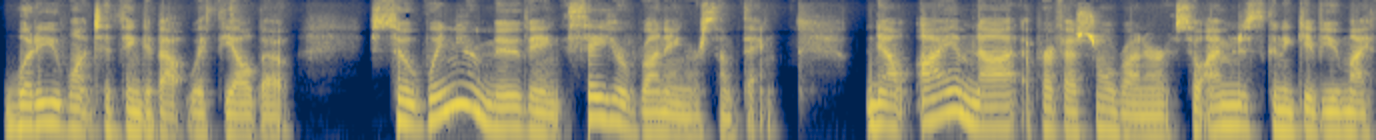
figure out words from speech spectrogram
What do you want to think about with the elbow? So when you're moving, say you're running or something. Now, I am not a professional runner, so I'm just going to give you my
